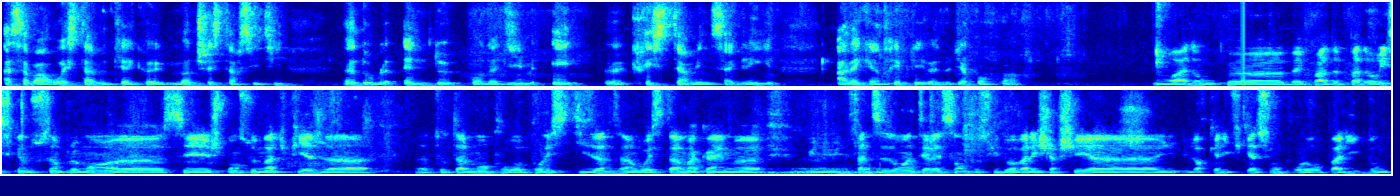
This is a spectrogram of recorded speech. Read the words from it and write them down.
à savoir West Ham qui accueille Manchester City. Un double N2 pour Nadim et euh, Chris termine sa grille avec un triple. Il va nous dire pourquoi. Ouais, donc euh, ben, pas, de, pas de risque, hein, tout simplement. Euh, c'est, je pense, le match piège là, totalement pour, pour les Citizens. Hein. West Ham a quand même euh, une, fin de saison intéressante parce qu'ils doivent aller chercher euh, leur qualification pour l'Europa League. Donc,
